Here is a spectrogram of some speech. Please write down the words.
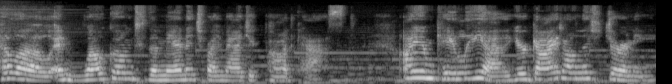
Hello, and welcome to the Manage by Magic podcast. I am Kaylia, your guide on this journey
